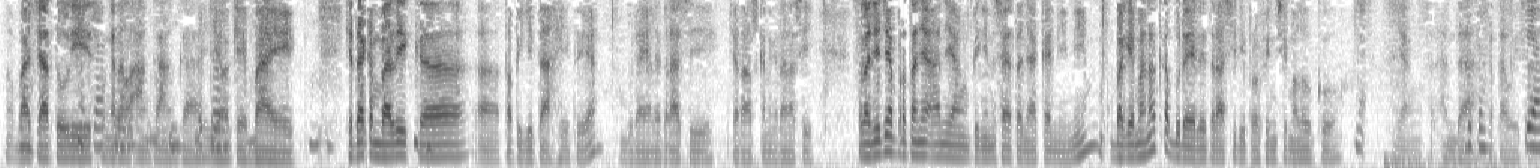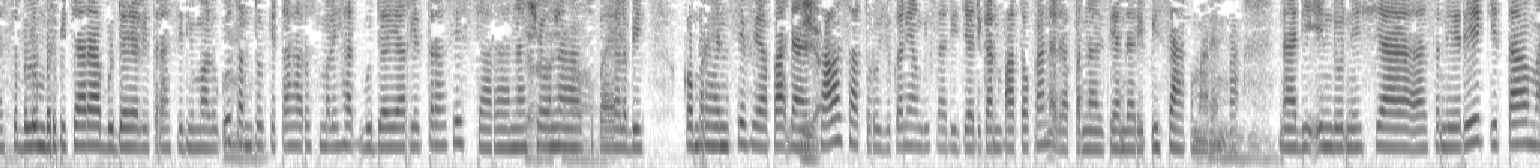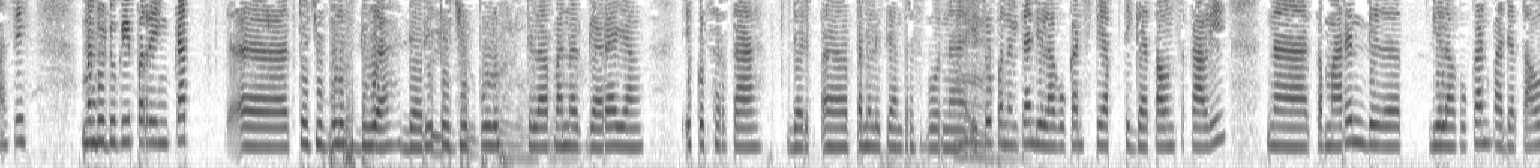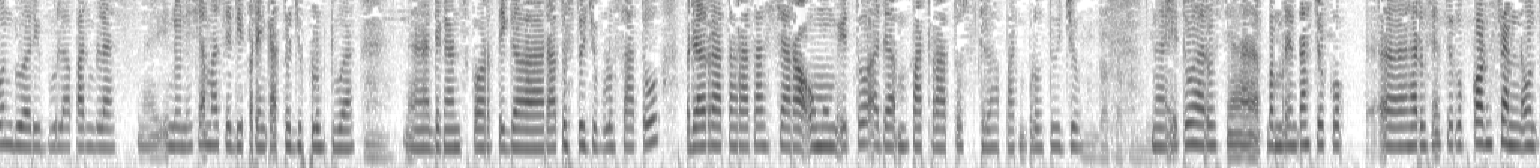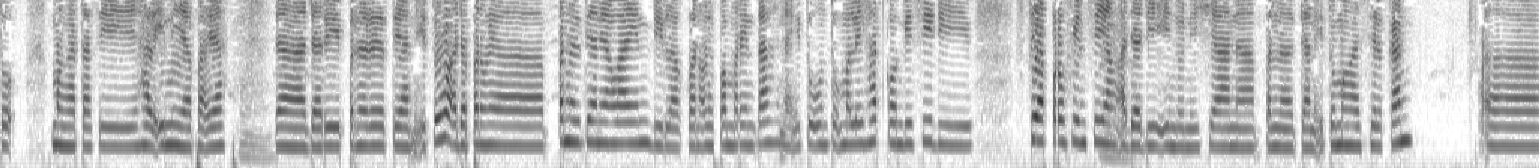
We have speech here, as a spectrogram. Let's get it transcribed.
Baca tulis, Baca mengenal angka-angka. Ya, oke, baik. Kita kembali ke uh, topik kita itu ya, budaya literasi, ceraskan generasi. Selanjutnya pertanyaan yang ingin saya tanyakan ini, bagaimanakah budaya literasi di Provinsi Maluku? Ya. Yang Anda Betul. ketahui Ya, sebelum berbicara budaya literasi di Maluku, Hmm. tentu kita harus melihat budaya literasi secara, nasional. nasional, supaya lebih komprehensif ya Pak. Dan Iya. salah satu rujukan yang bisa dijadikan patokan adalah penelitian dari PISA kemarin Hmm. Pak. Nah di Indonesia sendiri kita masih menduduki peringkat eh, 72 dari 78 negara yang ikut serta dari eh, penelitian tersebut. Nah, Hmm. itu penelitian dilakukan setiap tiga tahun sekali. Nah, kemarin di- dilakukan pada tahun 2018. Nah, Indonesia masih di peringkat 72. Hmm. Nah, dengan skor 371, padahal rata-rata secara umum itu ada 487. Nah, itu harusnya pemerintah cukup eh, harusnya cukup konsen untuk mengatasi hal ini ya, Pak ya. Hmm. Nah, dari penelitian itu ada pen- penelitian yang lain dilakukan oleh pemerintah. Nah, itu untuk melihat kondisi di setiap provinsi yang Hmm. ada di Indonesia. Nah, penelitian itu menghasilkan eh,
